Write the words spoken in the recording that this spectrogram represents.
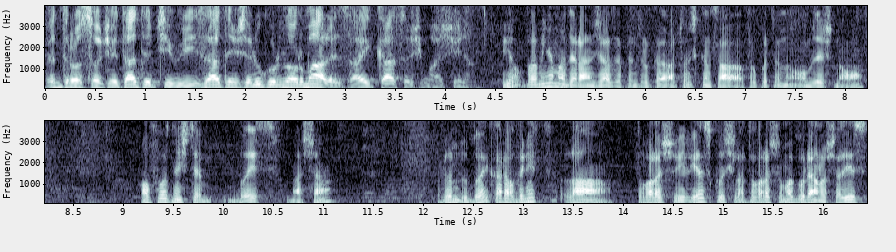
într-o societate civilizată, niște lucruri normale, să ai casă și mașină. Eu, pe mine mă deranjează pentru că atunci când s-a făcut în 89, au fost niște băieți așa, rândul doi, care au venit la tovarășul Iliescu și la tovarășul Măgureanu și a zis,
